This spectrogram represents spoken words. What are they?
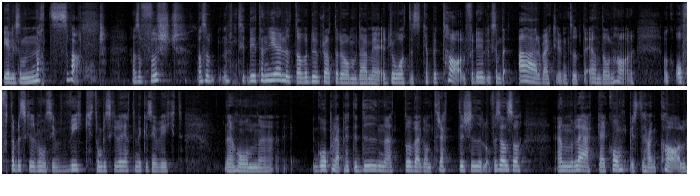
är liksom nattsvart. Alltså först, alltså det tangerar lite av vad du pratade om där med erotiskt kapital. För det är liksom, det är verkligen typ det enda hon har. Och ofta beskriver hon sin vikt, hon beskriver jättemycket sin vikt. När hon eh, går på det här petidinet, då väger hon 30 kilo. För sen så, en läkarkompis till han Karl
